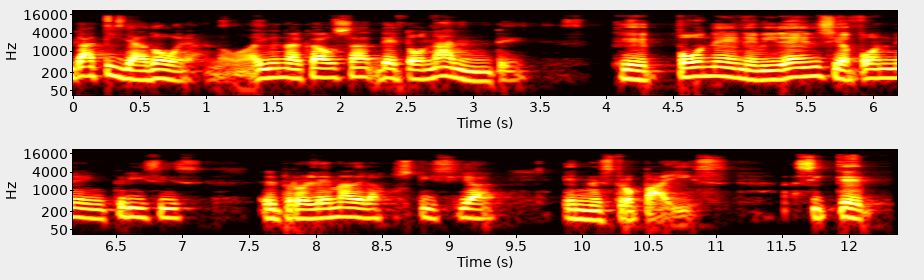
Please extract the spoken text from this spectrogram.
gatilladora, ¿no? Hay una causa detonante que pone en evidencia, pone en crisis el problema de la justicia en nuestro país. Así que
